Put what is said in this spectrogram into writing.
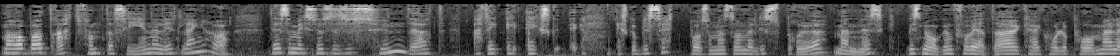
Vi har bare dratt fantasiene litt lengre. Det som jeg syns er så synd, det er at at jeg, jeg, jeg, skal, jeg, skal bli sett på som en sånn veldig sprø menneske hvis noen får vite hva jeg holder på med.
